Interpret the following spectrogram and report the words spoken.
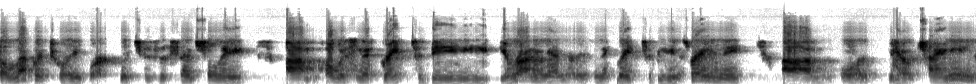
celebratory work, which is essentially um, oh, isn't it great to be Iranian, or isn't it great to be Israeli, um, or you know Chinese?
